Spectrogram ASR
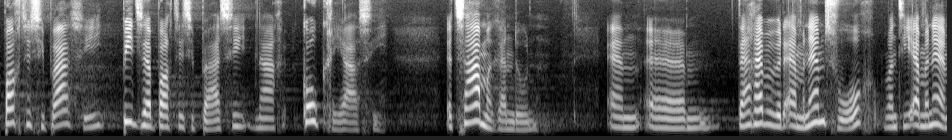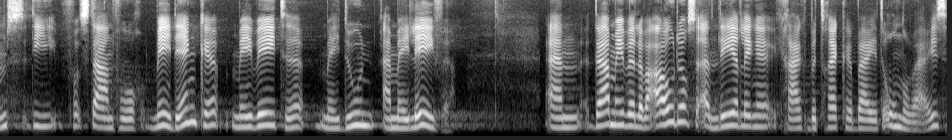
participatie, pizza-participatie, naar co-creatie. Het samen gaan doen. En ehm, daar hebben we de M&M's voor. Want die M&M's die staan voor meedenken, meeweten, meedoen en meeleven. En daarmee willen we ouders en leerlingen graag betrekken bij het onderwijs.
